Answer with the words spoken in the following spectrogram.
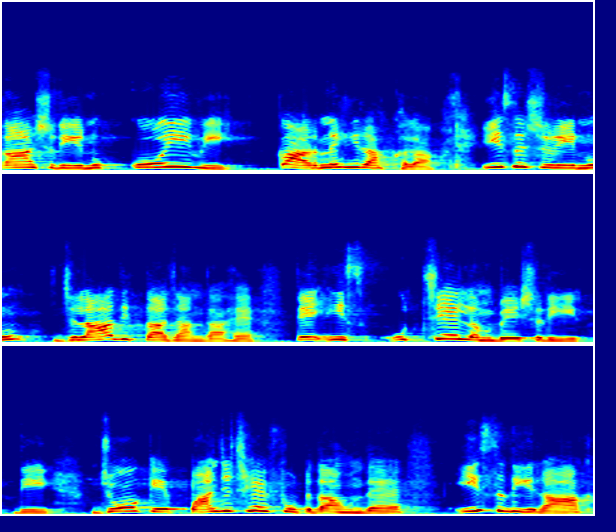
ਤਾਂ ਸਰੀਰ ਨੂੰ ਕੋਈ ਵੀ ਘਰ ਨਹੀਂ ਰੱਖਦਾ। ਇਸ ਸਰੀਰ ਨੂੰ ਜਲਾ ਦਿੱਤਾ ਜਾਂਦਾ ਹੈ ਤੇ ਇਸ ਉੱਚੇ ਲੰਬੇ ਸਰੀਰ ਦੀ ਜੋ ਕਿ 5-6 ਫੁੱਟ ਦਾ ਹੁੰਦਾ ਹੈ, ਇਸ ਦੀ ਰਾਖ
